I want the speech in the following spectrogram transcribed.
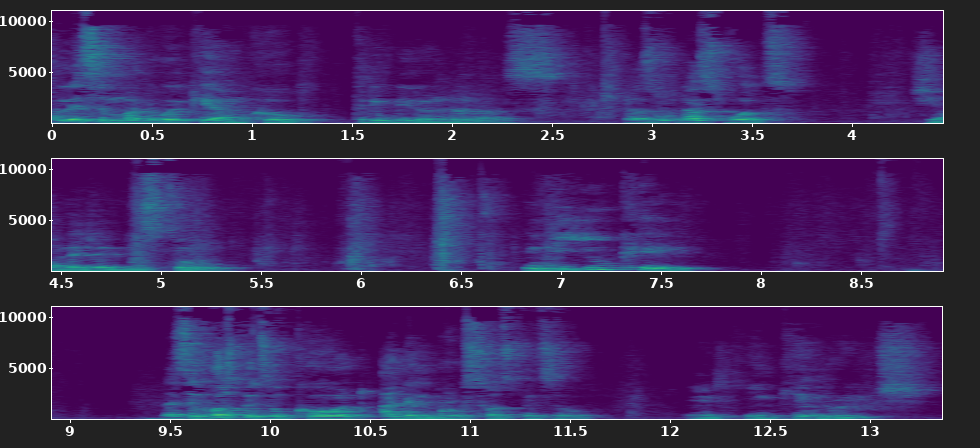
Alison Madueke and Co. $3 billion. That's, that's what she allegedly stole. In the UK, there's a hospital called Addenbrooke's Hospital in, in Cambridge.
